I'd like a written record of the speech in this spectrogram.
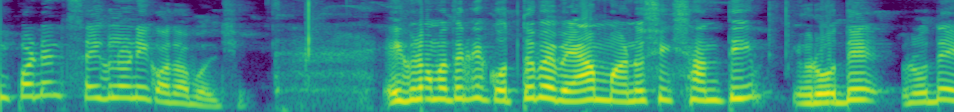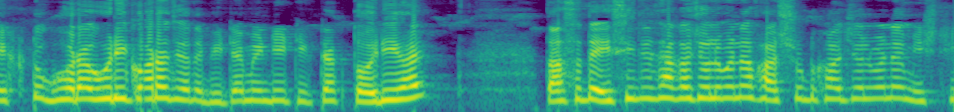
ইম্পর্টেন্ট সেইগুলো নিয়ে কথা বলছি। এগুলো আমাদেরকে করতে হবে ব্যায়াম, মানসিক শান্তি, রোদে রোদে একটু ঘোরাঘুরি করা যাতে ভিটামিন ডি ঠিকঠাক তৈরি হয়। তার সাথে এসিতে থাকা চলবে না ফাস্টফুড খাওয়া চলবে না, মিষ্টি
